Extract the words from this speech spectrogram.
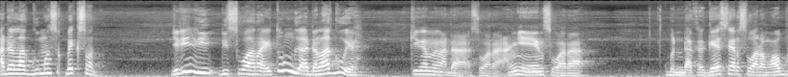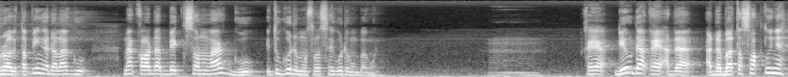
ada lagu masuk backsound. Jadi di, di suara itu nggak ada lagu ya. Kira memang ada suara angin suara benda kegeser suara ngobrol tapi nggak ada lagu. Nah kalau ada backsound lagu itu gue udah mau selesai gue udah mau bangun. Kayak dia udah kayak ada ada batas waktunya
